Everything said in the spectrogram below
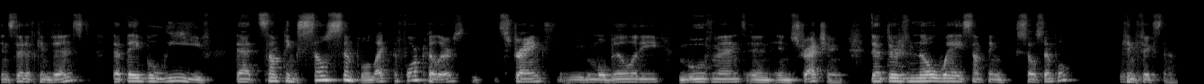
instead of convinced that they believe that something so simple like the four pillars, strength, mobility, movement, and, and stretching, that there's no way something so simple can Mhm. fix them.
